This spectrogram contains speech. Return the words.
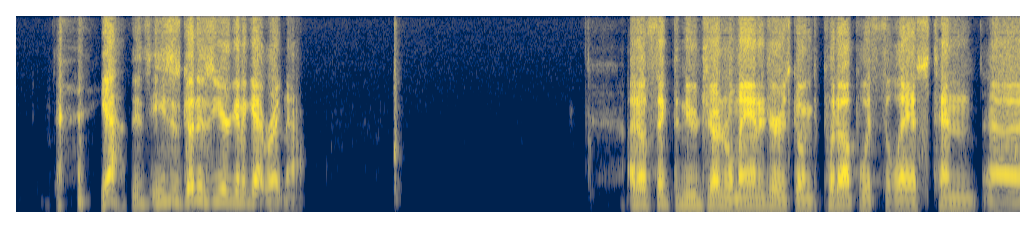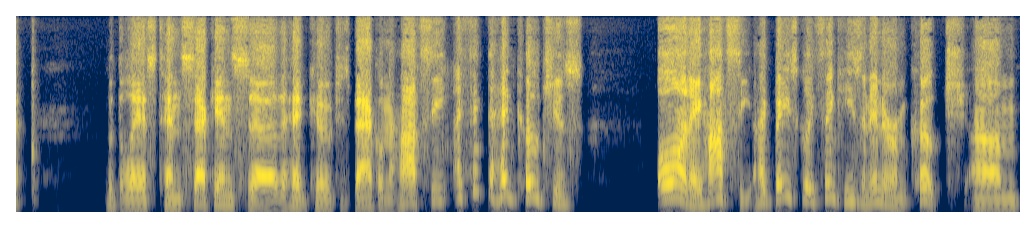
yeah, he's as good as you're going to get right now. I don't think the new general manager is going to put up with the last 10 uh, with the last 10 seconds. Uh, the head coach is back on the hot seat. I think the head coach is on a hot seat. I basically think he's an interim coach. Um,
